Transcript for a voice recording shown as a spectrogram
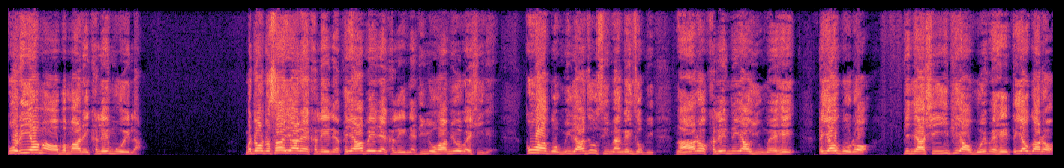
ကိုရီးယားမှာရောဗမာတွေခလေးမွေးလာမတော်တဆရတဲ့ကလေးနဲ့ဖျားပေးတဲ့ကလေးနဲ့ဒီလိုဟာမျိုးပဲရှိတယ်။ ကိုဟာကိုမိသားစုစီမံကိန်းဆိုပြီးငါကတော့ကလေးနှစ်ယောက်ယူမယ်ဟဲ့။တစ်ယောက်ကိုတော့ပညာရှင်ကြီးဖြစ်အောင်မွေးမယ်ဟဲ့။တစ်ယောက်ကတော့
